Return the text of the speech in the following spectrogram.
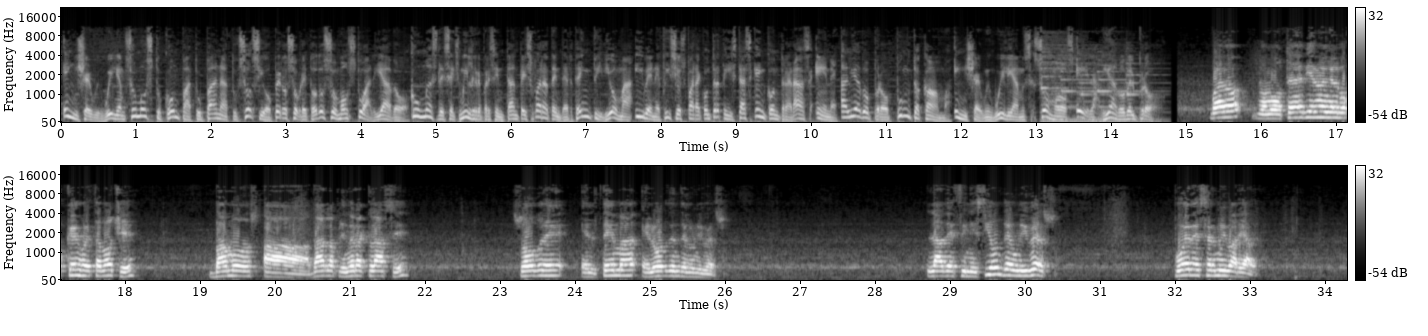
En Sherwin Williams somos tu compa, tu pana, tu socio, pero sobre todo somos tu aliado, con más de 6.000 representantes para atenderte en tu idioma y beneficios para contratistas que encontrarás en aliadopro.com. En Sherwin Williams somos el aliado del PRO. Bueno, como ustedes vieron en el bosquejo esta noche, vamos a dar la primera clase sobre el tema el orden del universo la definición de universo puede ser muy variable,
